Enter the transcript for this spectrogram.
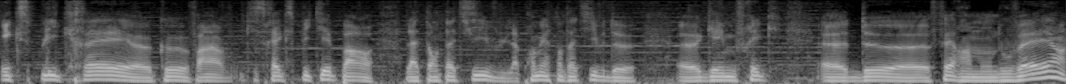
expliquerait euh, que, enfin, qui serait expliquée par la tentative, la première tentative de euh, Game Freak euh, de faire un monde ouvert.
